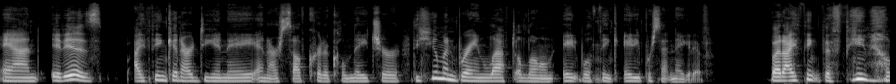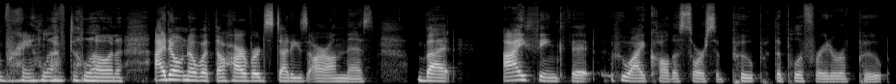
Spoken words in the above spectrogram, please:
And it is, I think, in our DNA and our self critical nature, the human brain left alone eight will think 80% negative. But I think the female brain left alone, I don't know what the Harvard studies are on this, but I think that who I call the source of poop, the proliferator of poop,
